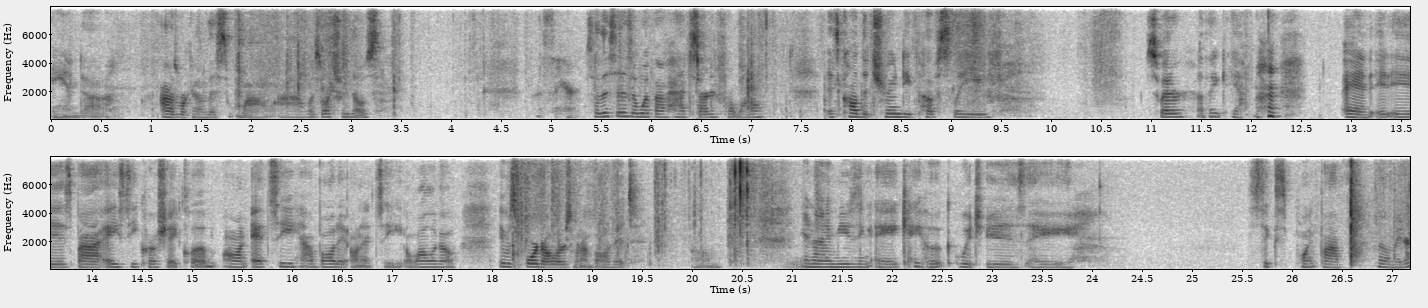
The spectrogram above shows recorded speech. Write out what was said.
And uh, I was working on this while I was watching those. Let's see here. So this is a WIP I've had started for a while. It's called the Trendy Puff Sleeve sweater, I think. Yeah. and it is by AC Crochet Club on Etsy. I bought it on Etsy a while ago. It was $4 when I bought it. Um, and I am using a K-hook, which is a 6.5 millimeter.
